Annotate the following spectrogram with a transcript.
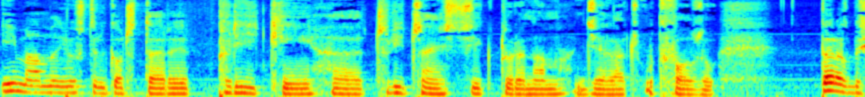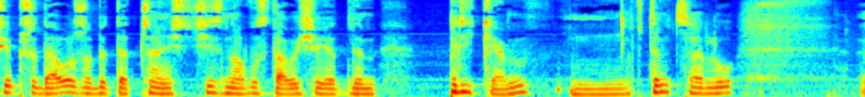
I mamy już tylko cztery pliki, e, czyli części, które nam dzielacz utworzył. Teraz by się przydało, żeby te części znowu stały się jednym plikiem. Mm, W tym celu e,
